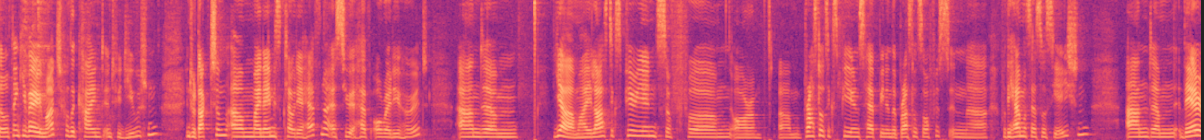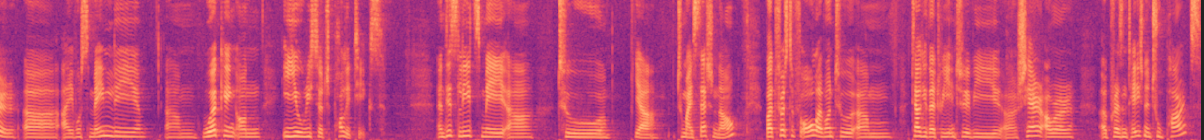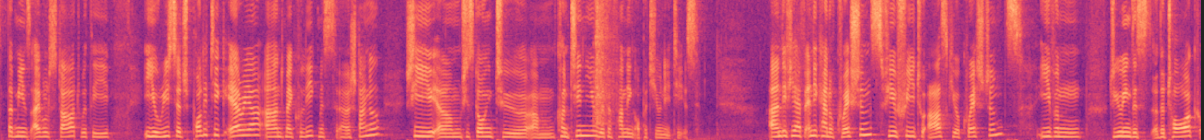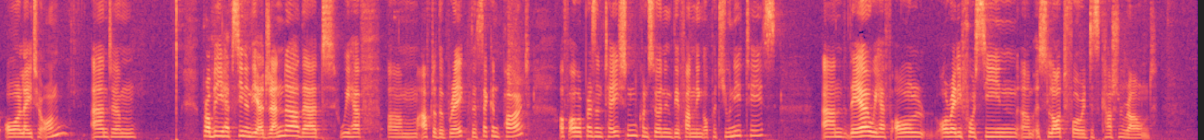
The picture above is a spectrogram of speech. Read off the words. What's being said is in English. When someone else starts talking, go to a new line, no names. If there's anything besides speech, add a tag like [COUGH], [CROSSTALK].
So thank you very much for the kind introduction. Introduction. Um, my name is Claudia Häfner, as you have already heard, and um, yeah, my last experience of um, or um, Brussels experience have been in the Brussels office in, uh, for the Helmholtz Association, and um, there uh, I was mainly um, working on EU research politics, and this leads me uh, to yeah to my session now. But first of all, I want to um, tell you that we, we uh, share our uh, presentation in two parts. That means I will start with the EU research politic area and my colleague, Ms. Uh, Stangl, she, um, she's going to um, continue with the funding opportunities. And if you have any kind of questions, feel free to ask your questions, even during this, uh, the talk or later on. And um, Probably you have seen in the agenda that we have, um, after the break, the second part of our presentation concerning the funding opportunities. And there we have all already foreseen um, a slot for a discussion round.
